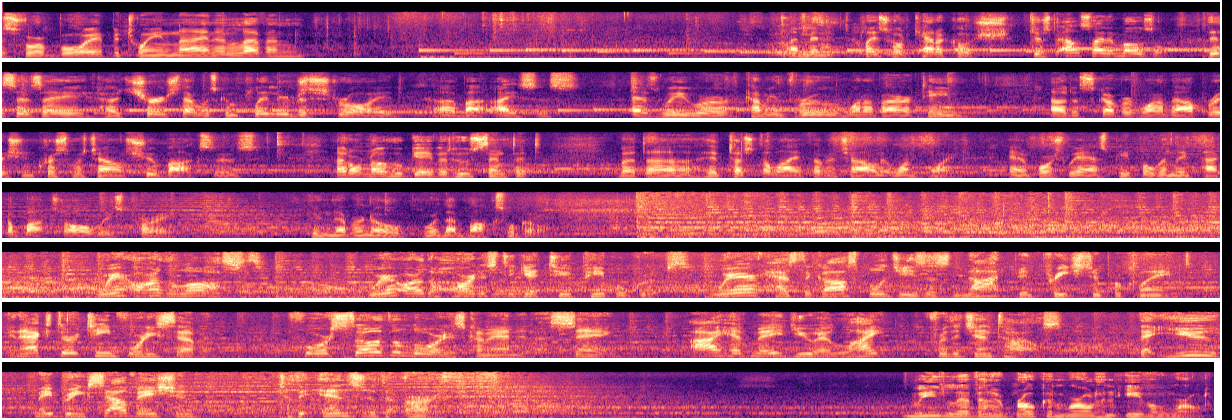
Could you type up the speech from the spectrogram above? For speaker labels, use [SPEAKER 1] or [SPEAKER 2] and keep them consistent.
[SPEAKER 1] Is for a boy between 9 and 11. I'm in a place called Karakush, just outside of Mosul. This is a, a church that was completely destroyed uh, by ISIS. As we were coming through, one of our team uh, discovered one of the Operation Christmas Child shoe boxes. I don't know who gave it, who sent it, but uh, it touched the life of a child at one point. And of course, we ask people when they pack a box to always pray. You never know where that box will go.
[SPEAKER 2] Where are the lost? Where are the hardest to get to people groups? Where has the gospel of Jesus not been preached and proclaimed? In Acts 13 47, for so the Lord has commanded us, saying, I have made you a light for the Gentiles, that you may bring salvation to the ends of the earth.
[SPEAKER 3] We live in a broken world, an evil world.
